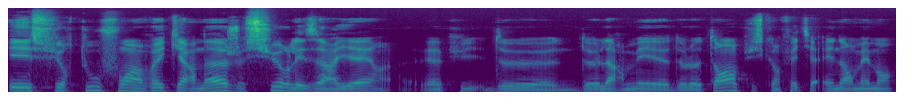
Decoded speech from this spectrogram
Et surtout font un vrai carnage sur les arrières euh, de, de l'armée de l'OTAN, puisqu'en fait il y a énormément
